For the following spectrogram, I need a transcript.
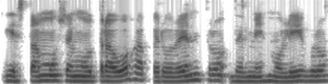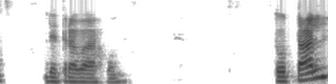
Y estamos en otra hoja, pero dentro del mismo libro de trabajo. Total,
